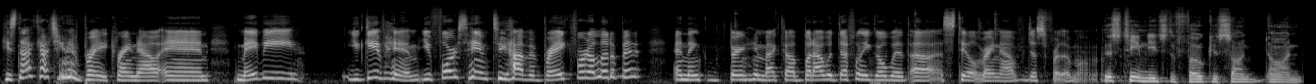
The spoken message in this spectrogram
he's not catching a break right now, and maybe. You give him, you force him to have a break for a little bit, and then bring him back up. But I would definitely go with uh, Steele right now, just for the moment. This team needs to focus on on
